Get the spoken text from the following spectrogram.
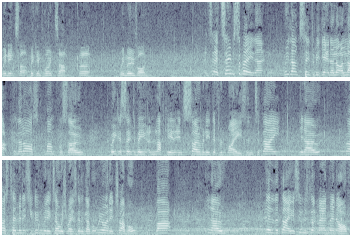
we need to start picking points up. But we move on. It, it seems to me that we don't seem to be getting a lot of luck in the last month or so. We just seem to be unlucky in, in so many different ways. And today, you know, first 10 minutes you couldn't really tell which way it's going to go, but we weren't in trouble. But, you know, at the end of the day, as soon as that man went off,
